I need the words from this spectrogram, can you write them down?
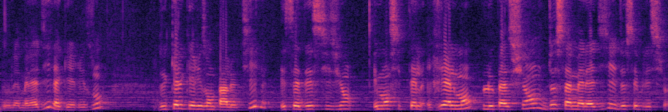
de la maladie, la guérison, de quelle guérison parle-t-il? Et cette décision émancipe-t-elle réellement le patient de sa maladie et de ses blessures?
